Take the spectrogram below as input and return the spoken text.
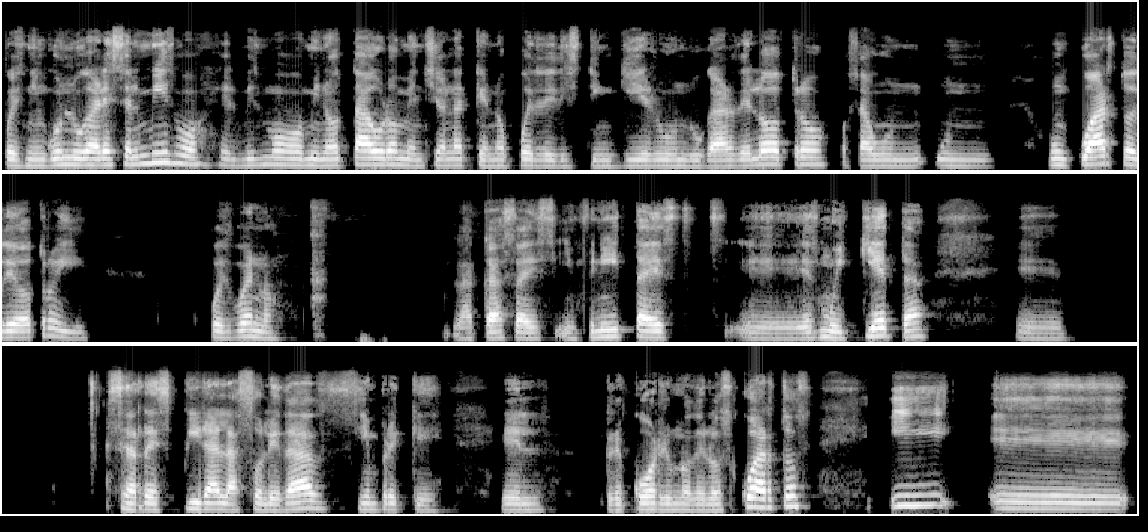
pues ningún lugar es el mismo. El mismo Minotauro menciona que no puede distinguir un lugar del otro, o sea, un, un cuarto de otro y pues bueno, la casa es infinita, es, eh, es muy quieta, eh, se respira la soledad siempre que él recorre uno de los cuartos y eh,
